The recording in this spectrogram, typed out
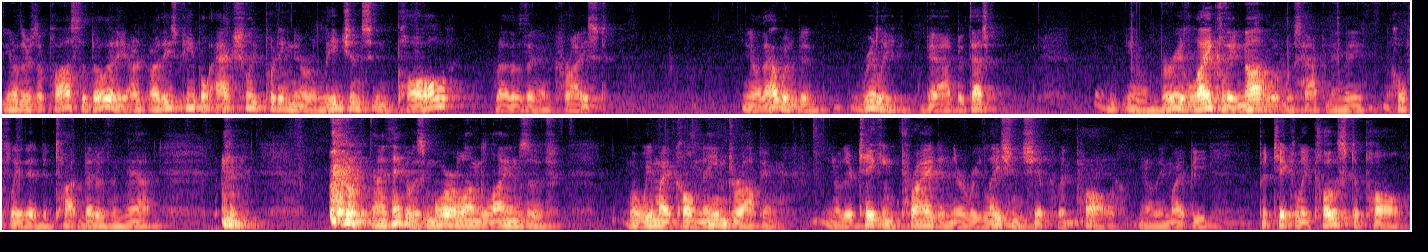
you know, there's a possibility. Are, are these people actually putting their allegiance in Paul rather than in Christ? You know, that would have been really bad, but that's, you know, very likely not what was happening. They, hopefully they'd been taught better than that. and I think it was more along the lines of what we might call name dropping. You know, they're taking pride in their relationship with Paul. You know, they might be particularly close to Paul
